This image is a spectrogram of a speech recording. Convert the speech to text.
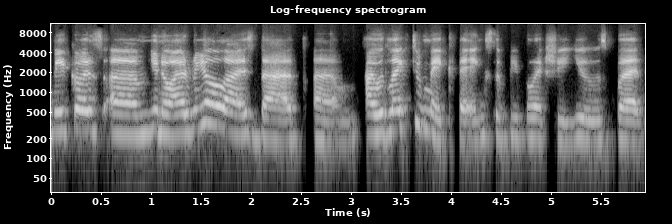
because um you know i realized that um i would like to make things that people actually use but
